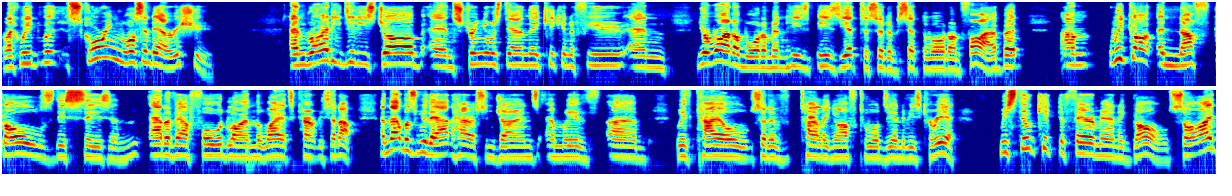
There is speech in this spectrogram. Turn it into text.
Like we, we scoring wasn't our issue. And Righty did his job, and Stringer was down there kicking a few. And you're right on Waterman; he's he's yet to sort of set the world on fire. But um, we got enough goals this season out of our forward line the way it's currently set up, and that was without Harrison Jones and with uh, with Cale sort of tailing off towards the end of his career. We still kicked a fair amount of goals, so I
